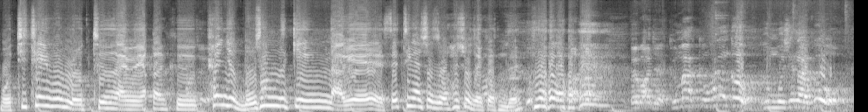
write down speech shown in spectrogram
뭐 티테이블 로튼 아니면 약간 그 편의점 노상 느낌 나게 세팅하셔서 하셔도 될 것 같은데 네, 맞아요. 그만큼 활용도 무궁무진하고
